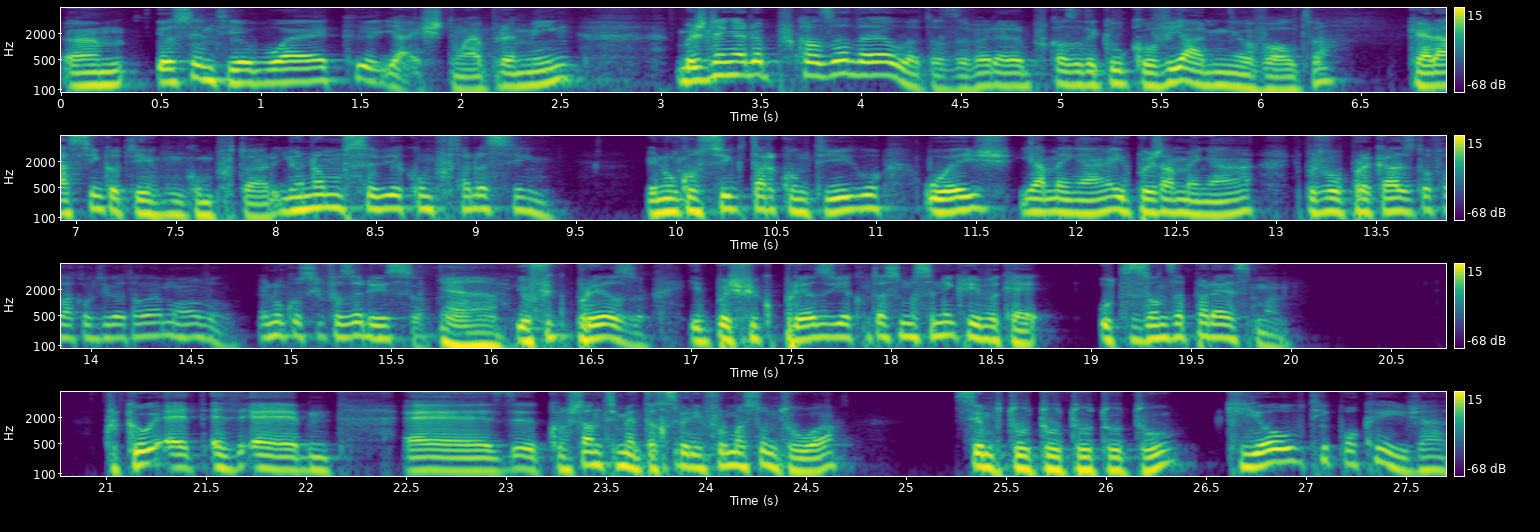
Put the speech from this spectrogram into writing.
hum, eu sentia, bué, que "Ya, isto não é para mim, mas nem era por causa dela, estás a ver? Era por causa daquilo que eu via à minha volta, que era assim que eu tinha que me comportar, e eu não me sabia comportar assim. Eu não consigo estar contigo hoje e amanhã, e depois de amanhã, e depois vou para casa e estou a falar contigo ao telemóvel. Eu não consigo fazer isso. Yeah. Eu fico preso. E depois fico preso e acontece uma cena incrível que é o tesão desaparece, mano. Porque eu- é, é, é- é constantemente a receber informação tua, sempre tu, tu, tu, tu, tu, que eu tipo, ok, já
